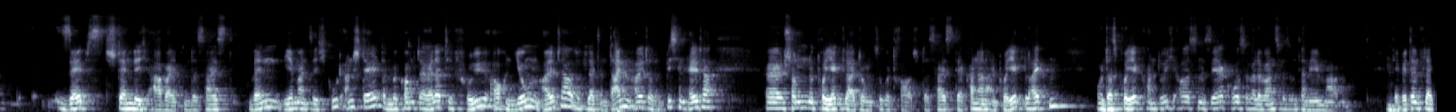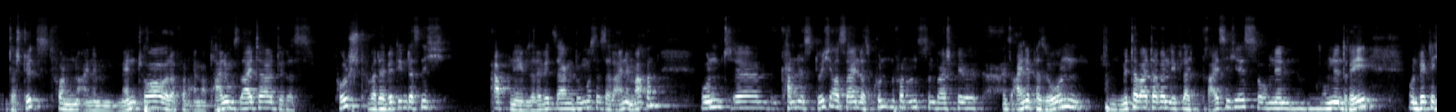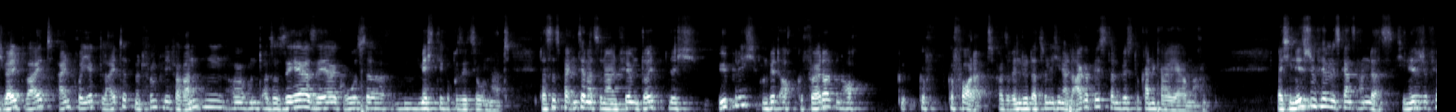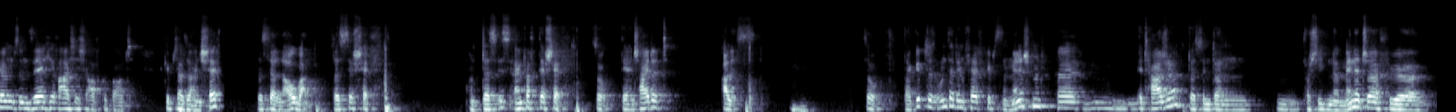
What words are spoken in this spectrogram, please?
selbstständig arbeiten. Das heißt, wenn jemand sich gut anstellt, dann bekommt er relativ früh, auch in jungem Alter, also vielleicht in deinem Alter oder ein bisschen älter, äh, schon eine Projektleitung zugetraut. Das heißt, der kann dann ein Projekt leiten und das Projekt kann durchaus eine sehr große Relevanz fürs Unternehmen haben. Mhm. Der wird dann vielleicht unterstützt von einem Mentor oder von einem Abteilungsleiter, der das pusht, aber der wird ihm das nicht abnehmen, sondern er wird sagen, du musst das alleine machen und äh, kann es durchaus sein, dass Kunden von uns zum Beispiel als eine Person, eine Mitarbeiterin, die vielleicht 30 ist, so um den, um den Dreh, und wirklich weltweit ein Projekt leitet mit fünf Lieferanten äh, und also sehr, sehr große, mächtige Positionen hat. Das ist bei internationalen Firmen deutlich üblich und wird auch gefördert und auch gefordert. Also wenn du dazu nicht in der Lage bist, dann wirst du keine Karriere machen. Bei chinesischen Firmen ist ganz anders. Chinesische Firmen sind sehr hierarchisch aufgebaut gibt es also einen Chef, das ist der Lauban, das ist der Chef. Und das ist einfach der Chef. So, der entscheidet alles. So, da gibt es unter dem Chef gibt es eine Management-Etage. Äh, das sind dann hm, verschiedene Manager für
